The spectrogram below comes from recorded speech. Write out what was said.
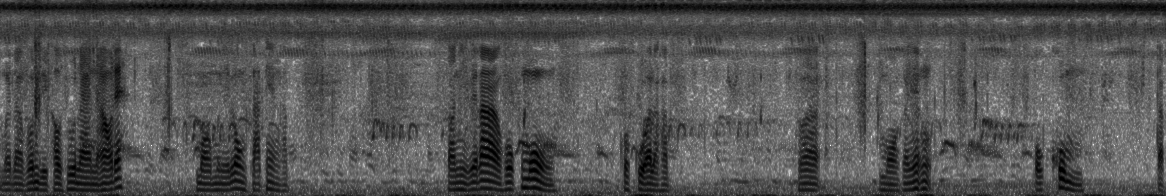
เมื่อหนาฝนสิเข้าสู่นาหนาวเด้หมอกมื้อนี้ลงจัดแห้งครับ ตอนนี้เวลาหกโมง ก็กลัวแหละครับ ว่าหมอกก็ยังปกคลุมตับ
